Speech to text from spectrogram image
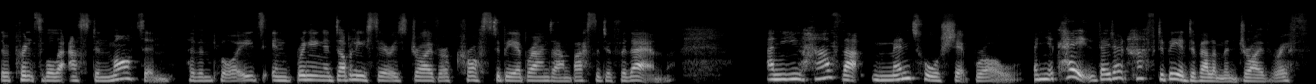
the principle that Aston Martin have employed in bringing a W Series driver across to be a brand ambassador for them. And you have that mentorship role. And okay, they don't have to be a development driver. If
